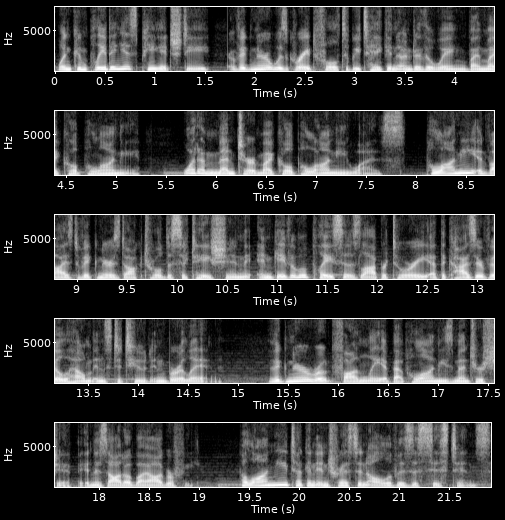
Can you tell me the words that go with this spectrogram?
When completing his PhD, Wigner was grateful to be taken under the wing by Michael Polanyi. What a mentor Michael Polanyi was. Polanyi advised Wigner's doctoral dissertation and gave him a place in his laboratory at the Kaiser Wilhelm Institute in Berlin. Wigner wrote fondly about Polanyi's mentorship in his autobiography. Polanyi took an interest in all of his assistants,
